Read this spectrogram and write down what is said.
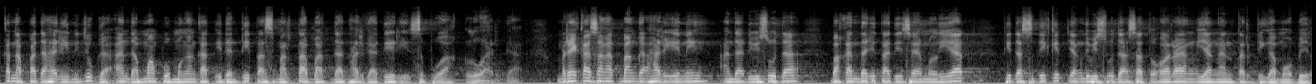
karena pada hari ini juga Anda mampu mengangkat identitas, martabat dan harga diri sebuah keluarga. Mereka sangat bangga hari ini Anda di wisuda bahkan dari tadi saya melihat tidak sedikit yang di wisuda satu orang yang ngantar tiga mobil.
